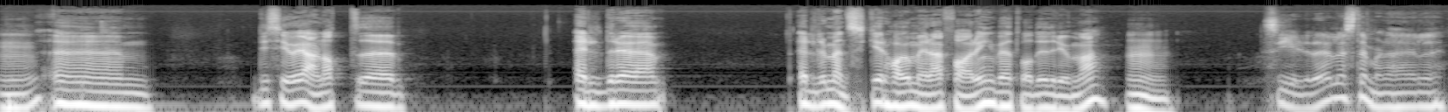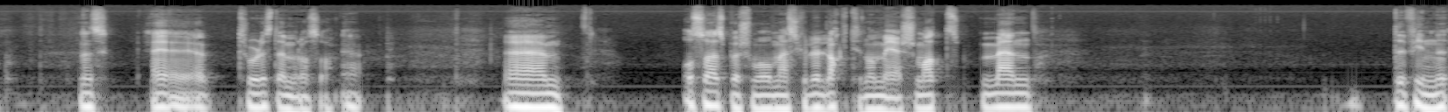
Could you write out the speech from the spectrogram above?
Mm. eh, de sier jo gjerne at eh, eldre Eldre mennesker har jo mer erfaring, vet hva de driver med. Mm. Sier de det, eller stemmer det? Eller? Men jeg, jeg tror det stemmer også. Ja. Um, og så er spørsmålet om jeg skulle lagt til noe mer som at Men det finner,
